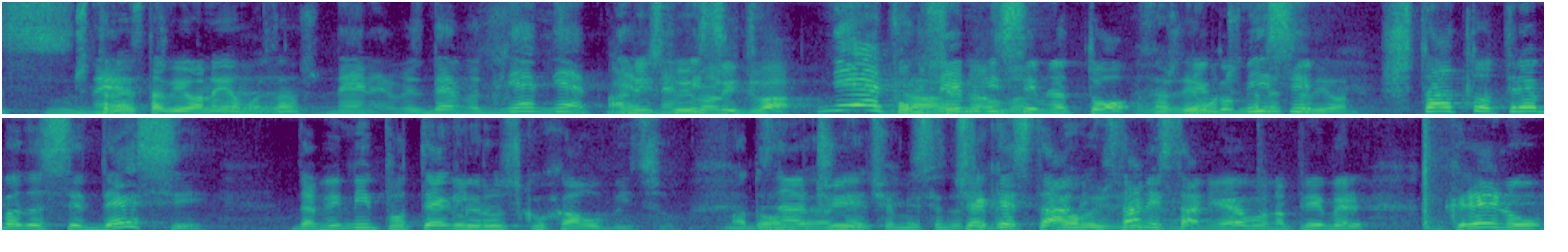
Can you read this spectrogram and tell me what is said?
s- 14 aviona imamo, znaš? Ne, ne, ne, njet, njet, A nismo imali dva? Njet, ne mislim na to. Znaš da imamo nego 14 mislim, aviona? šta to treba da se desi da bi mi potegli rusku haubicu? Ma dobro, ja znači, neće, mislim da se čekaj, stani, Dobro, stani, stani. Evo, na primjer, krenu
